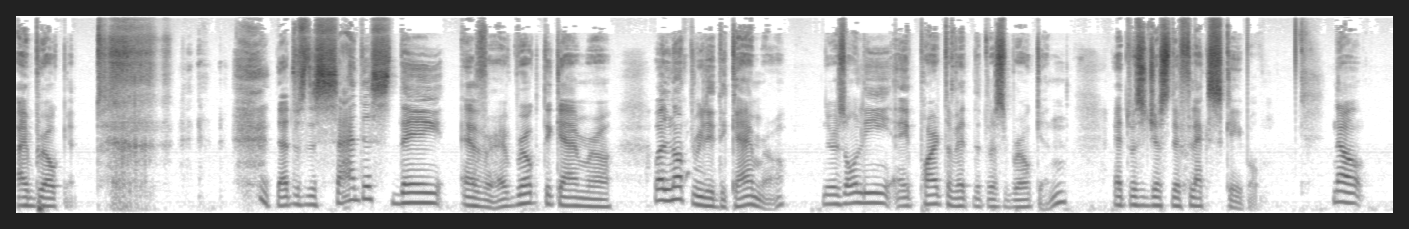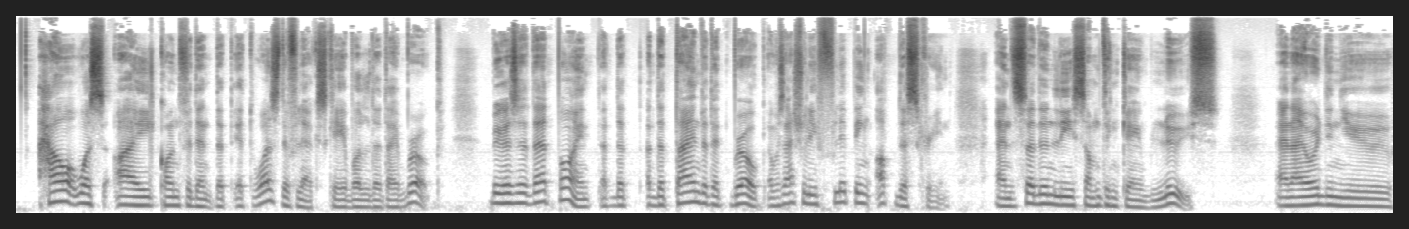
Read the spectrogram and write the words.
I broke it. that was the saddest day ever. I broke the camera. Well, not really the camera. There's only a part of it that was broken. It was just the flex cable. Now, how was I confident that it was the flex cable that I broke? Because at that point, at the at the time that it broke, I was actually flipping up the screen and suddenly something came loose. And I already knew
